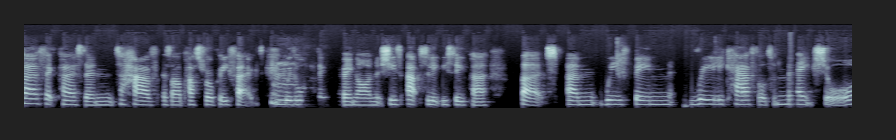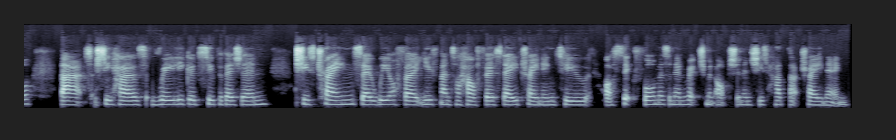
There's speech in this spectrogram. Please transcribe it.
perfect person to have as our pastoral prefect mm. with all the things going on. She's absolutely super but um, we've been really careful to make sure that she has really good supervision. She's trained, so we offer youth mental health first aid training to our sixth form as an enrichment option, and she's had that training.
